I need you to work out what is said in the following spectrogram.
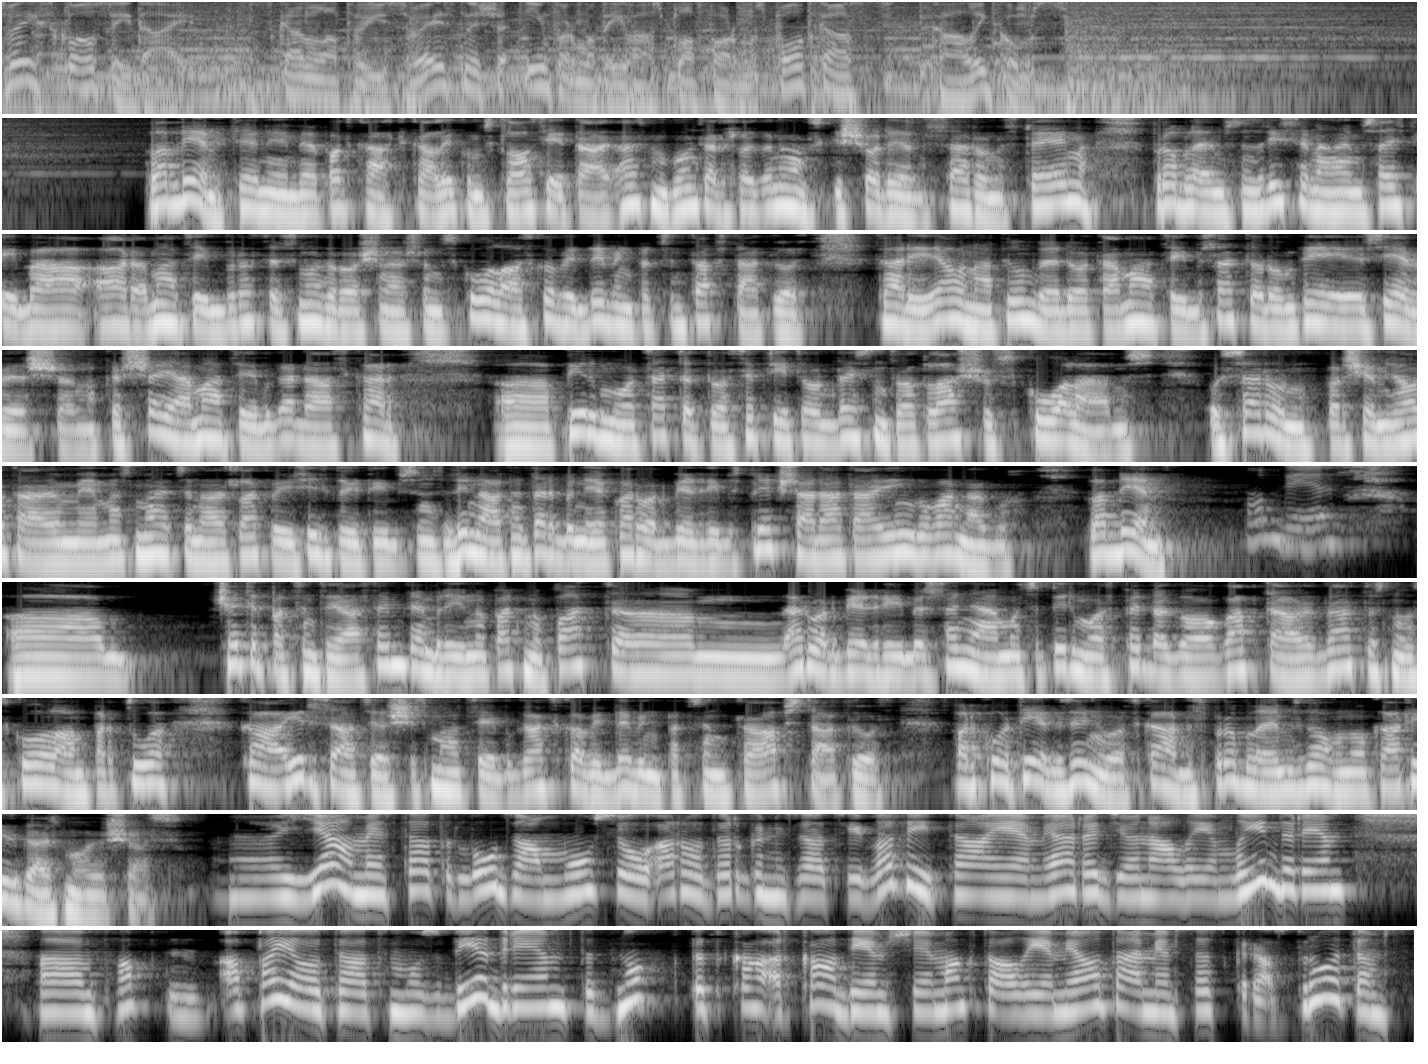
Sveiks, klausītāji! Skan Latvijas vēstneša informatīvās platformas podkāsts Kā likums. Labdien, cienījamie podkāstu kā likums klausītāji. Esmu Gunārs Laganovskis. Šodienas sarunas tēma - problēmas un risinājumi saistībā ar mācību procesu nodrošināšanu skolās Covid-19 apstākļos, kā arī jaunā pilnveidotā mācību satura un pieejas ieviešanu, kas šajā mācību gadā skar uh, 1, 4, 7 un 10 klašu skolēnus. Uz sarunu par šiem jautājumiem esmu aicinājis Latvijas izglītības un zinātnes darbinieku arotbiedrības priekšsādātāju Ingu Vanagu. Labdien! Labdien! Uh, 14. septembrī nu pat, nu pat um, arotbiedrība ir saņēmusi pirmos pedagoģu aptaujas datus no skolām par to, kā ir sācies šis mācību gads Covid-19 apstākļos. Par ko tiek ziņots, kādas problēmas galvenokārt izgaismojušās. Jā, mēs tātad lūdzām mūsu arodu-organizāciju vadītājiem, jā, reģionālajiem līderiem, ap, ap, pajautāt mūsu biedriem, tad, nu, tad kā, ar kādiem šiem aktuāliem jautājumiem saskarās. Protams,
